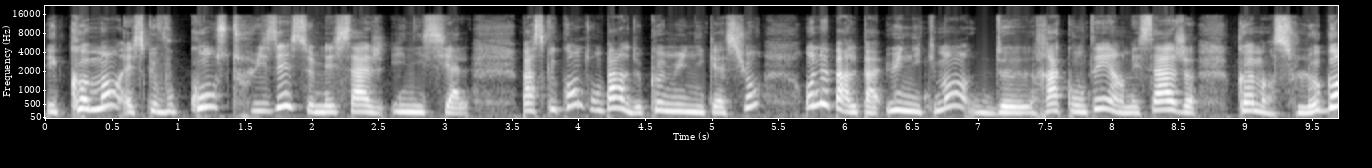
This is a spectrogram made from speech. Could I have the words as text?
et comment est-ce que vous construisez ce message initial? Parce que quand on parle de communication, on ne parle pas uniquement de raconter un message comme un slogan.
